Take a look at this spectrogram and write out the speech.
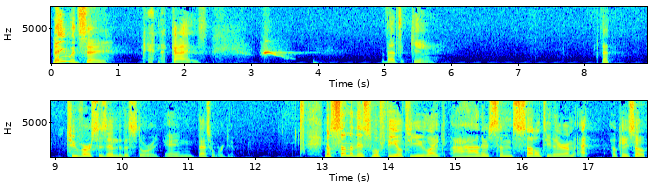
They would say, Man, that guy is, whew, that's a king. That, two verses into the story, and that's what we're given. Now, some of this will feel to you like, ah, there's some subtlety there. I, okay, so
